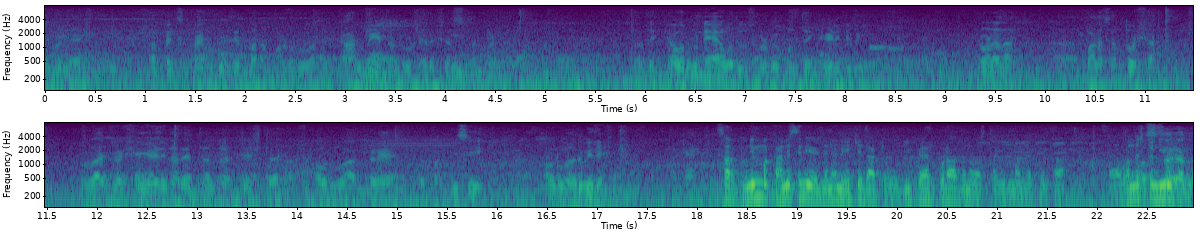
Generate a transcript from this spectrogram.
ಆಮೇಲೆ ಅಪೆಕ್ಸ್ ಬ್ಯಾಂಕ್ ತೀರ್ಮಾನ ಮಾಡೋರು ಅದಕ್ಕೆ ಆರ್ ಬಿ ಐನವರು ಡೈರೆಕ್ಷನ್ಸ್ ಸೊ ಅದಕ್ಕೆ ಅವ್ರಿಗೂ ನ್ಯಾಯ ಒದಗಿಸ್ಕೊಡ್ಬೇಕು ಅಂತ ಹೇಳಿದ್ದೀವಿ ನೋಡೋಣ ಭಾಳ ಸಂತೋಷ. ಪ್ರಹ್ಲಾದ್ ಜೋಶಿ ಹೇಳಿದ್ದಾರೆ ಅಂತಂದರೆ ಅಟ್ಲೀಸ್ಟ್ ಅವ್ರಿಗೂ ಆ ಕಡೆ ಸ್ವಲ್ಪ ಬಿಸಿ ಅವ್ರಿಗೂ ಅರಿವಿದೆ. ಸರ್ ನಿಮ್ಮ ಕನಸಿನ ಯೋಜನೆ ಮೇಕೆದಾಟು ಬಿ ಪಿ ಆರ್ ಕೂಡ ಅದನ್ನು ಹೊಸದಾಗಿ ಇದು ಮಾಡಬೇಕು ಅಂತ ಒಂದಷ್ಟು ಮಾಡಿಫೈಡ್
